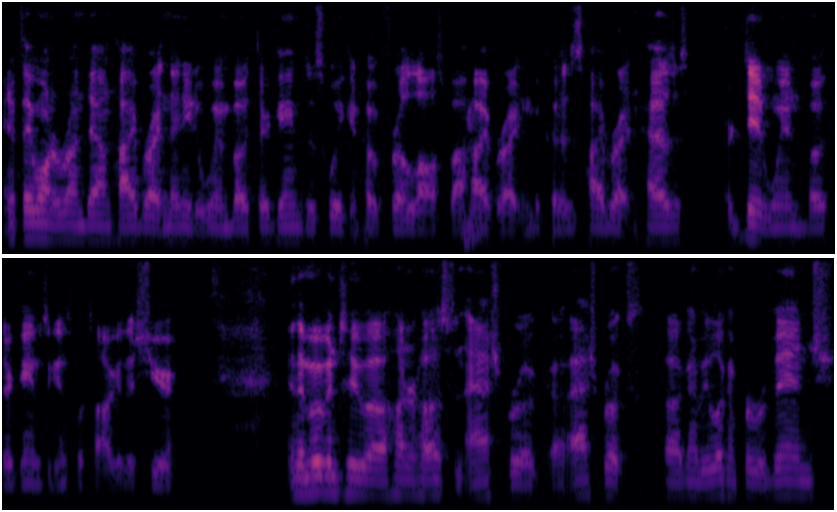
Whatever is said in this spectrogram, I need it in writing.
And if they want to run down Hibriten, they need to win both their games this week and hope for a loss by Hibriten because Hibriten has or did win both their games against Watauga this year. And then moving to uh, Hunter Huss and Ashbrook. Uh, Ashbrook's uh, going to be looking for revenge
